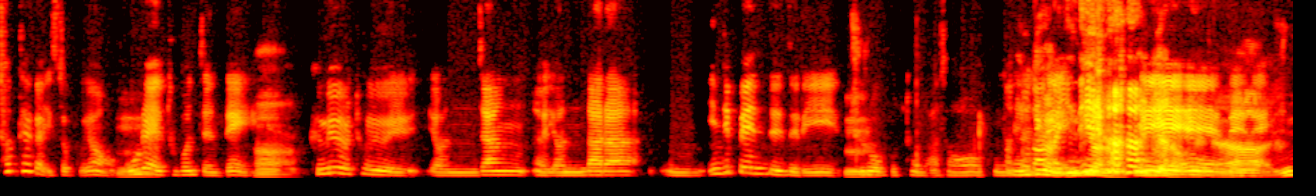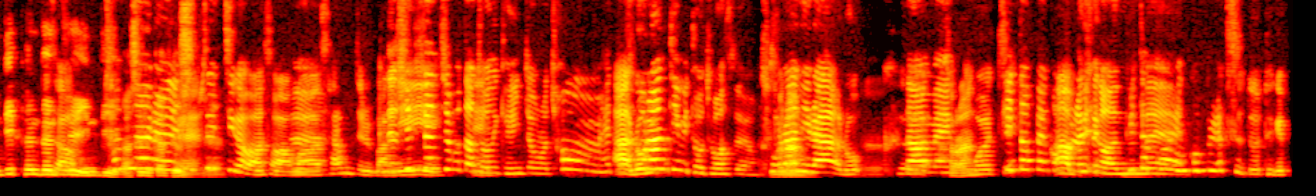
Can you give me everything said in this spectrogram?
첫 회가 있었고요. 음. 올해 두 번째인데 아 금요일 토요일 연장 어, 연달아 음, 인디 밴드들이 음. 주로 보통 와서 아, 공연을 또 인디가 나가 인디가 인디. 나와 또 예, 인디가 예, 나오네. 아 네, 네. independent 인디 맞습니까? 첫날은 네. 10cm가 와서 아마 네. 사람들 많이 근데 10cm보다 네. 저는 개인적으로 처음 했던 아, 롬- 소란 팀이 더 좋았어요. 소란이랑 로, 음. 그 그다음에 소란? 뭐였지? 피터팬 아, 컴플렉스가 피- 왔는데 피터팬 컴플렉스도 되게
